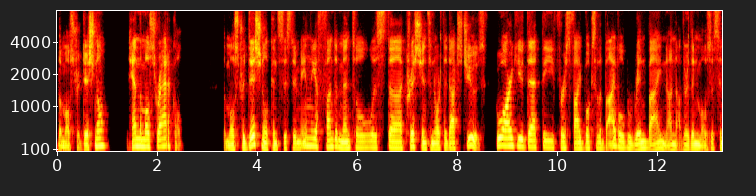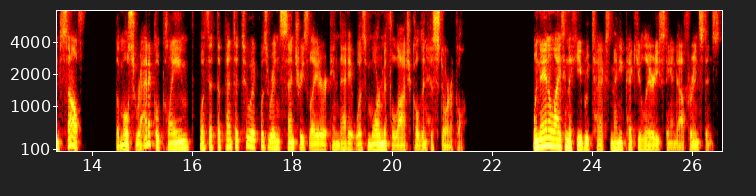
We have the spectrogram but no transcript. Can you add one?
the most traditional and the most radical. The most traditional consisted mainly of fundamentalist uh, Christians and Orthodox Jews who argued that the first five books of the Bible were written by none other than Moses himself. The most radical claim was that the Pentateuch was written centuries later and that it was more mythological than historical. When analyzing the Hebrew text, many peculiarities stand out. For instance,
